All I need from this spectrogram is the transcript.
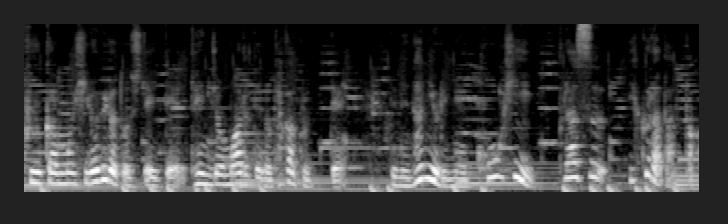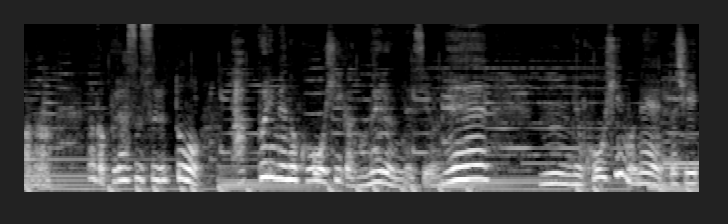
空間も広々としていて天井もある程度高くって。でね何よりねコーヒープラスいくらだったかな。なんかプラスするとたっぷりめのコーヒーが飲めるんですよね。うん、でもコーヒーもね私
